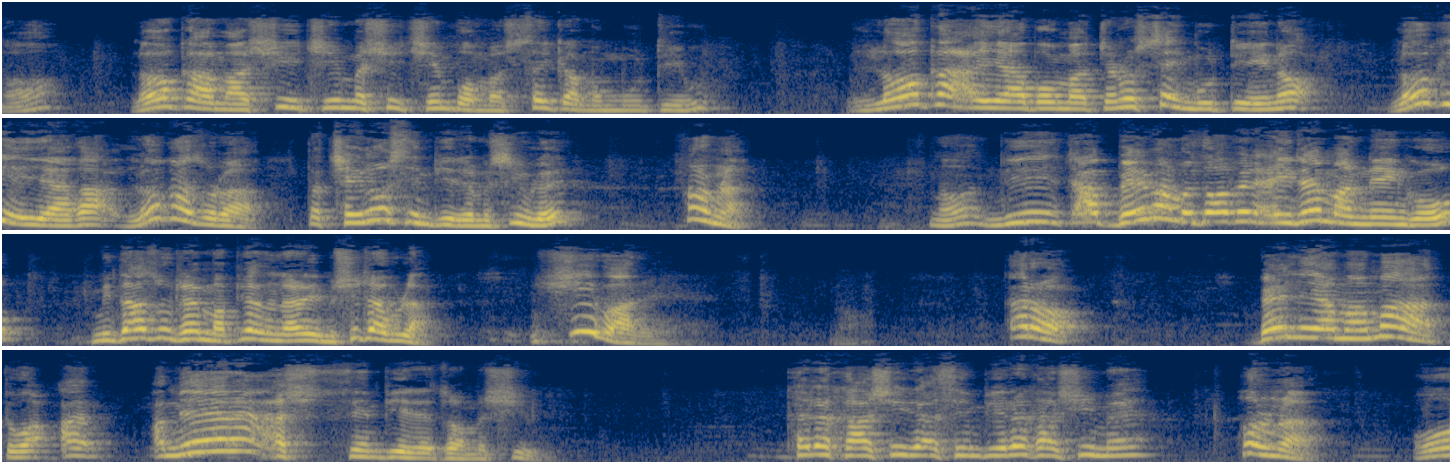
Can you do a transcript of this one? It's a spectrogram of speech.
နော်လောကမှာရှိချင်းမရှိချင်းပေါ်မှာစိတ်ကမမူတည်ဘူးလောကအရာပေါ်မှာကျွန်တော်စိတ်မူတည်ရင်တော့လောကအရာကလောကဆိုတာတစ်ချိန်လုံးစင်ပြေတယ်မရှိဘူးလေဟုတ်မလား နော်ဒီအဘဲမှမတော်ပဲနဲ့အိမ်ထဲမှာနေကိုမိသားစုထဲမှာပြဿနာတွေမရှိတတ်ဘူးလားရှိပါတယ်နော်အဲ့တော့ဘယ်နေရာမှာမှသူကအအမြဲတမ်းအဆင်ပြေတယ်ဆိုတာမရှိဘူးခက်တဲ့ခါရှိတယ်အဆင်ပြေတဲ့ခါရှိမယ်ဟုတ်မလားဟို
